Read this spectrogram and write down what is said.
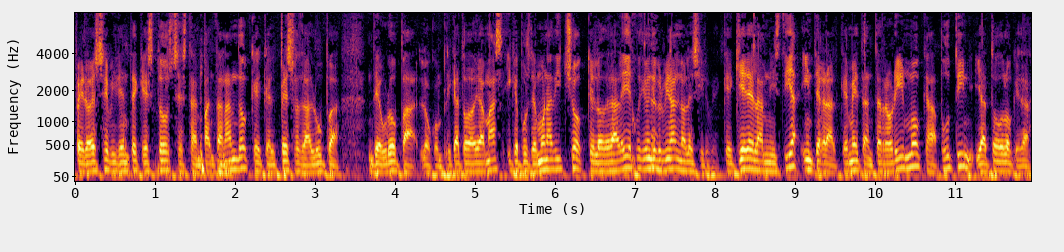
pero es evidente que esto se está empantanando, que, que el peso de la lupa de Europa lo complica todavía más y que Puigdemont ha dicho que lo de la ley de enjuiciamiento criminal no le sirve, que quiere la amnistía integral, que metan terrorismo, que a Putin y a todo lo que da.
